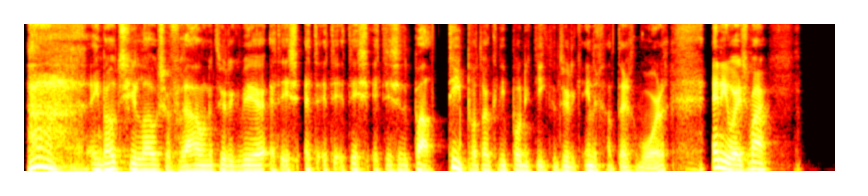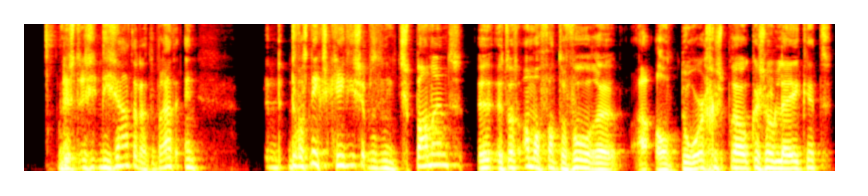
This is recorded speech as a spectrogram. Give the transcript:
Ah, emotieloze vrouw natuurlijk weer. Het is, het, het, het, is, het is een bepaald type wat ook in die politiek natuurlijk ingaat tegenwoordig. Anyways, maar... Dus die zaten daar te praten en er was niks kritisch, het was niet spannend. Uh, het was allemaal van tevoren al doorgesproken, zo leek het.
